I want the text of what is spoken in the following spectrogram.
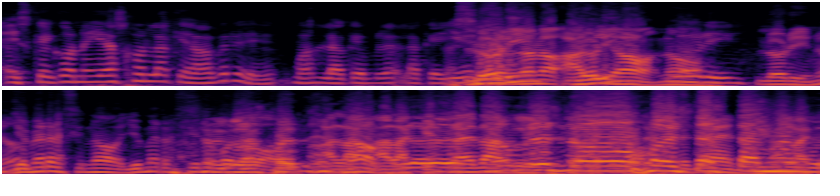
Es que con ella es con la que abre. bueno, La que, la que Sí, lleva. Lori, no, no, Lori, no, no. Lori. Lori, ¿no? Yo me refiero, no, yo me refiero No, con la, a la- no, a la que trae Darlene. no Efectivamente, están a muy la que-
